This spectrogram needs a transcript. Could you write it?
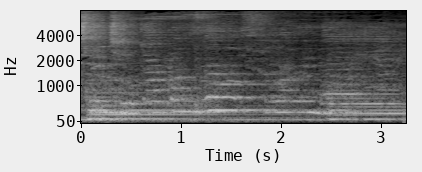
trên trời cao con dốc xuống này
